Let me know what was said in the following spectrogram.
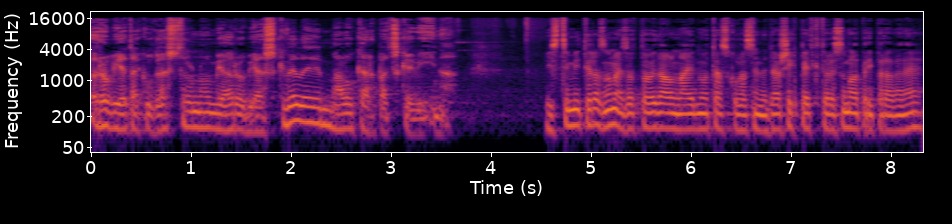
robia takú gastronómiu a robia skvelé malokarpatské vína. Vy ste mi teraz znova zodpovedal na jednu otázku, vlastne na ďalších 5, ktoré som mal pripravené.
